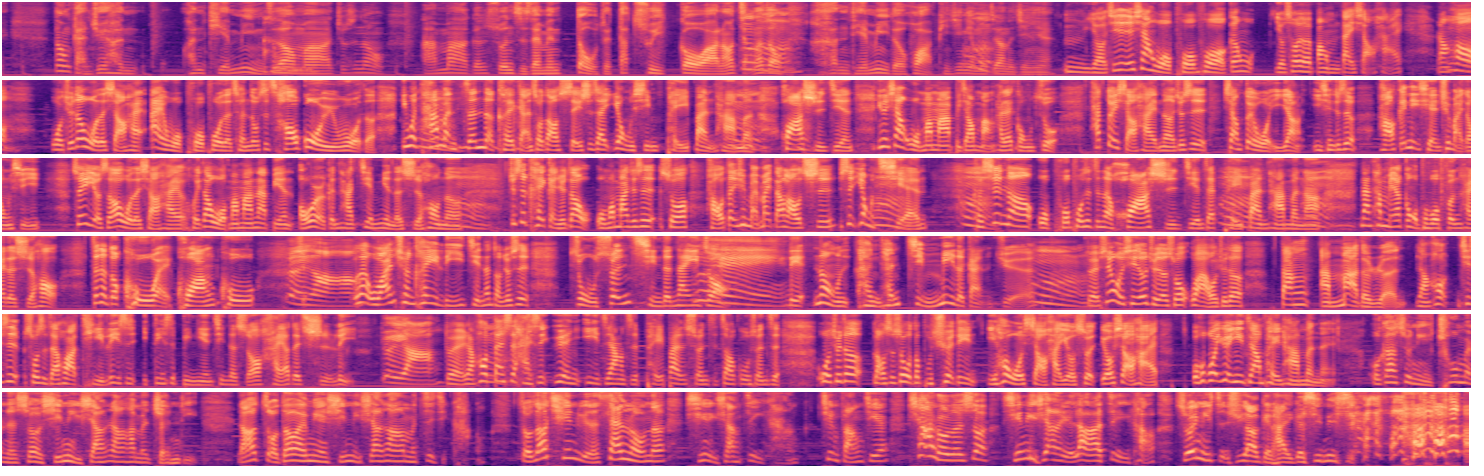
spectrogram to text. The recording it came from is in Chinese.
那种感觉很很甜蜜，你知道吗？就是那种阿妈跟孙子在那边斗嘴，大吹够啊，然后讲那种很甜蜜的话。平心，你有没有这样的经验？嗯，有。其实像我婆婆跟我有时候也会帮我们带小孩，然后。我觉得我的小孩爱我婆婆的程度是超过于我的，因为他们真的可以感受到谁是在用心陪伴他们，花时间。因为像我妈妈比较忙，还在工作，她对小孩呢，就是像对我一样，以前就是好给你钱去买东西。所以有时候我的小孩回到我妈妈那边，偶尔跟他见面的时候呢，就是可以感觉到我妈妈就是说，好，我带你去买麦当劳吃，是用钱。可是呢，我婆婆是真的花时间在陪伴他们啊。那他们要跟我婆婆分开的时候，真的都哭哎，狂哭。对啊，我完全可以理解那种就是祖孙情的那一种连那种很很紧密的感觉。嗯，对，所以我其实都觉得说，哇，我觉得当阿妈的人，然后其实说实在话，体力是一定是比年轻的时候还要再吃力。对呀，对，然后但是还是愿意这样子陪伴孙子、照顾孙子。我觉得老实说，我都不确定以后我小孩有孙有小孩，我会不会愿意这样陪他们呢？我告诉你，出门的时候行李箱让他们整理，然后走到外面行李箱让他们自己扛。走到青旅的三楼呢，行李箱自己扛进房间。下楼的时候，行李箱也让他自己扛。所以你只需要给他一个行李箱。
